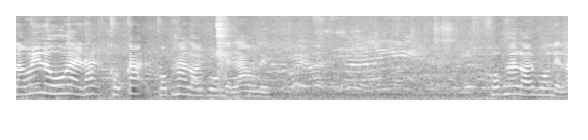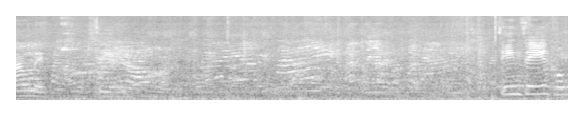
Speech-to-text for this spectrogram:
เราไม่รู้ไงถ้าครบก็ครบ 500 พวงเดี๋ยวเล่าเลย ครบ500พวงเดี๋ยวเล่าเลย จริง จริงๆครบ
